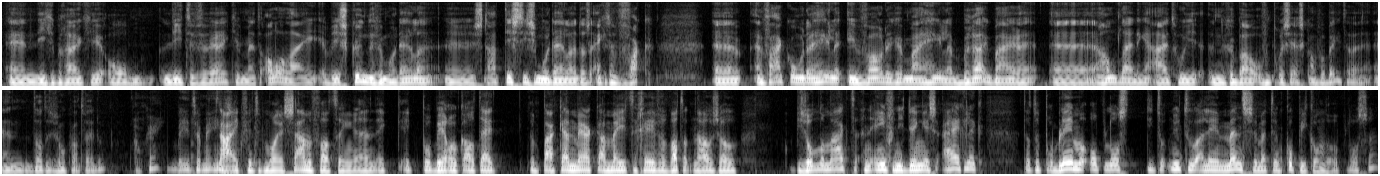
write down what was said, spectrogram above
En die gebruik je om die te verwerken met allerlei wiskundige modellen, uh, statistische modellen. Dat is echt een vak. Uh, en vaak komen er hele eenvoudige, maar hele bruikbare uh, handleidingen uit hoe je een gebouw of een proces kan verbeteren. En dat is ook wat wij doen. Oké, okay. ben je het ermee eens? Nou, ik vind het een mooie samenvatting. En ik, ik probeer ook altijd een paar kenmerken aan mee te geven wat het nou zo bijzonder maakt. En een van die dingen is eigenlijk dat het problemen oplost die tot nu toe alleen mensen met een kopie konden oplossen.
